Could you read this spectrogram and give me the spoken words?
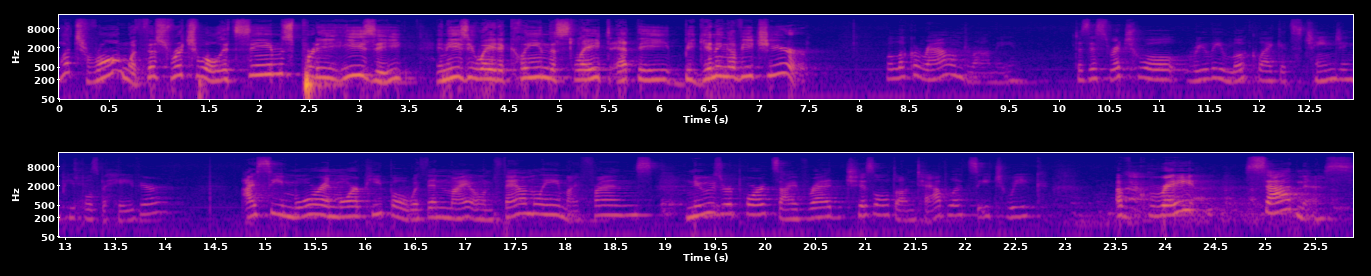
what's wrong with this ritual? It seems pretty easy, an easy way to clean the slate at the beginning of each year. Well, look around, Rami. Does this ritual really look like it's changing people's behavior? I see more and more people within my own family, my friends, news reports. I've read chiseled on tablets each week. Of great sadness,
